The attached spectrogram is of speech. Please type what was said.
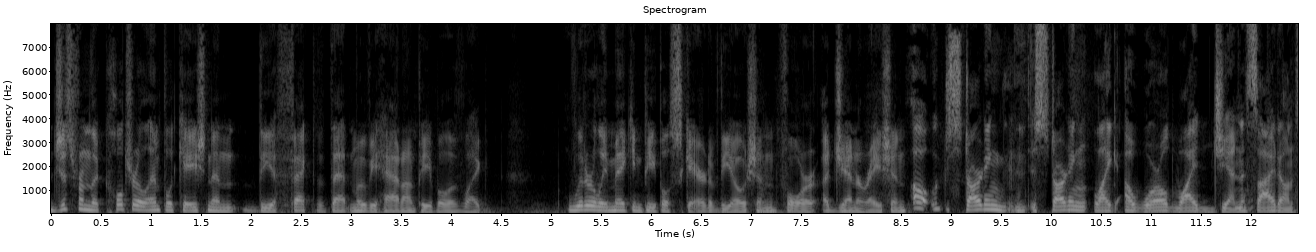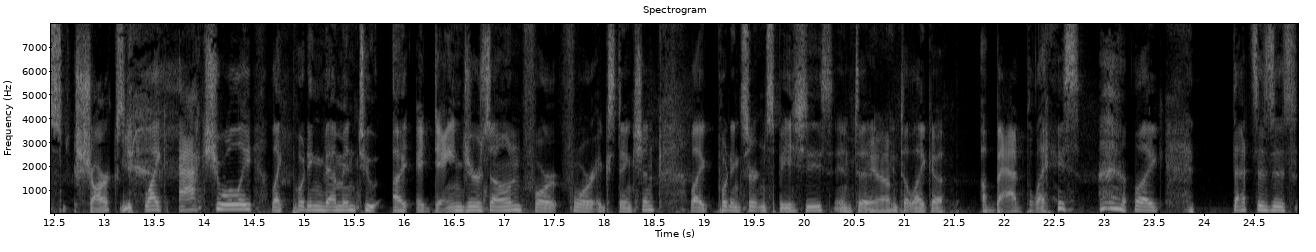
just from the cultural implication and the effect that that movie had on people of like literally making people scared of the ocean for a generation. Oh, starting starting like a worldwide genocide on s- sharks, like actually like putting them into a, a danger zone for for extinction, like putting certain species into Yeah. into like a a bad place, like. That's as, as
